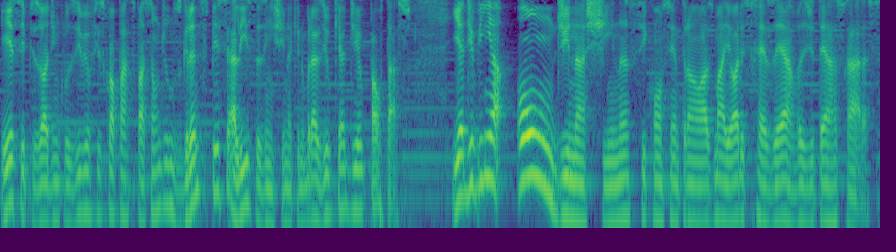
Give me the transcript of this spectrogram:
Esse episódio, inclusive, eu fiz com a participação de um dos grandes especialistas em China aqui no Brasil, que é Diego Pautasso. E adivinha onde na China se concentram as maiores reservas de terras raras?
